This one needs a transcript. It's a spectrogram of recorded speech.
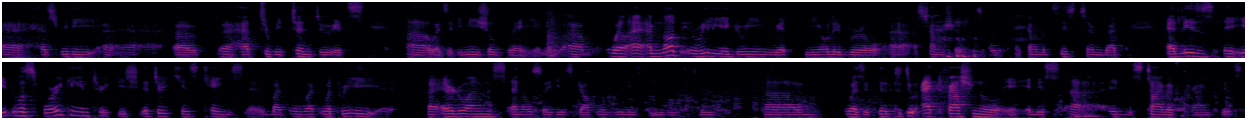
ha- has really had to return to its what's it initial play. You know, um, well, I, I'm not really agreeing with neoliberal assumptions of economic system, but at least it was working in Turkish uh, Turkey's case. Uh, but what what really uh, Erdogan's and also his government really sees is to um, was it to, to act rational in, in this in this time of crisis.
